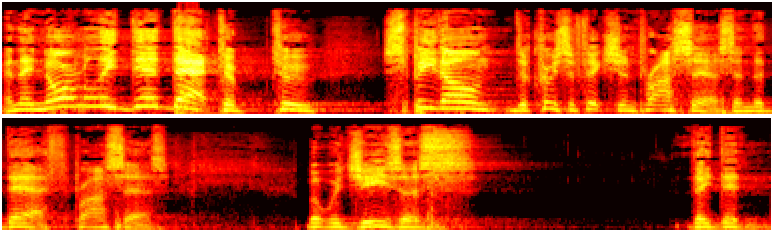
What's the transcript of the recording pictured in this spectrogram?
And they normally did that to, to speed on the crucifixion process and the death process. But with Jesus, they didn't.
